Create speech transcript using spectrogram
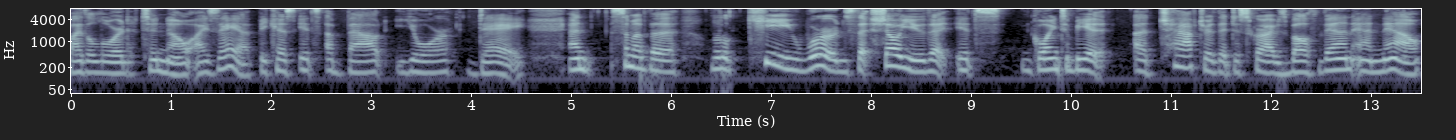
by the Lord to know Isaiah, because it's about your day. And some of the little key words that show you that it's going to be a, a chapter that describes both then and now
